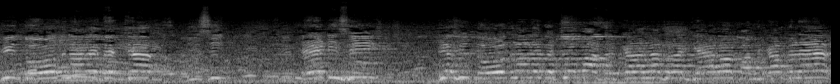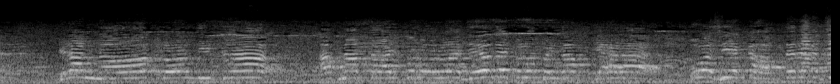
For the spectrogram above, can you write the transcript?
ਵੀ ਦੋ ਦਿਨਾਂ ਦੇ ਵਿੱਚ ਡੀਸੀ, ਏਡੀਸੀ ਵੀ ਅਸੀਂ ਦੋ ਦਿਨਾਂ ਦੇ ਵਿੱਚ ਉਹ ਬਹਾਦਰ ਕੇ ਵਾਲਾ ਜਿਹੜਾ ਜ਼ਹਿਰ ਉਹ ਬੰਦ ਕਰ ਦੇਣਾ ਜਿਹੜਾ ਜਿਹੜਾ 9 ਕਰੋੜ ਲੀਟਰ ਆਪਣਾ ਤਾਜਪੁਰ ਰੋਡ ਵਾਲਾ ਜੇਲ੍ਹ ਦੇ ਕੋਲੋਂ ਪੈਂਦਾ ਜ਼ਹਿਰ ਹੈ ਉਹ ਅਸੀਂ ਇੱਕ ਹਫ਼ਤੇ ਦੇ ਵਿੱਚ,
